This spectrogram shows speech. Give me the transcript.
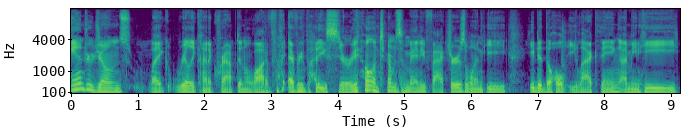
Andrew Jones, like, really kind of crapped in a lot of everybody's cereal in terms of manufacturers when he he did the whole ELAC thing. I mean, he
